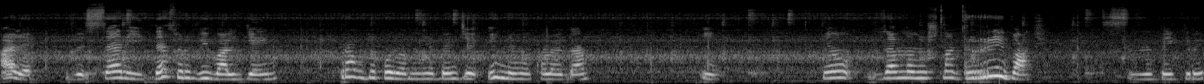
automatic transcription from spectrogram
ale w serii The Survival Game prawdopodobnie będzie inny mój kolega i miał ze mną już nagrywać z tej gry,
